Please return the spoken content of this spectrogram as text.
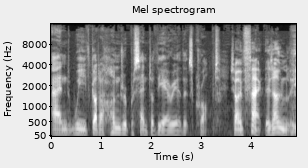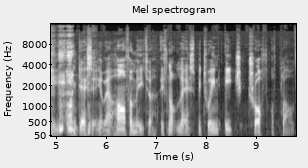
and we've got 100% of the area that's cropped. So, in fact, there's only, I'm guessing, about half a metre, if not less, between each trough of plant.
